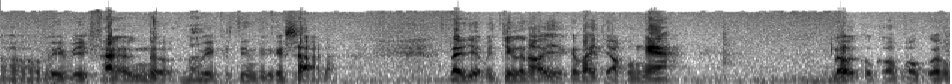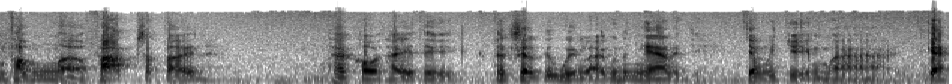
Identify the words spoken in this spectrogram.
Ờ, vì vì phản ứng ngược Vâng. vì cái chính trị cái sợ đó. Nãy giờ mình chưa nói về cái vai trò của nga. Đối với cuộc bầu cử tổng thống ờ, pháp sắp tới này, theo khôi thấy thì thực sự cái quyền lợi của nước nga là gì? Trong cái chuyện mà các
